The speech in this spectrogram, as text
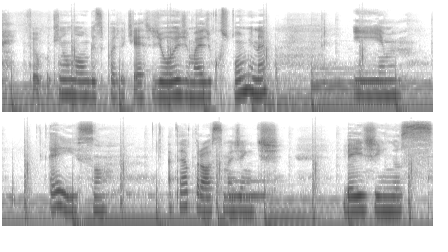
Foi um pouquinho longo esse podcast de hoje, mais de costume, né? E é isso. Até a próxima, gente. Beijinhos.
